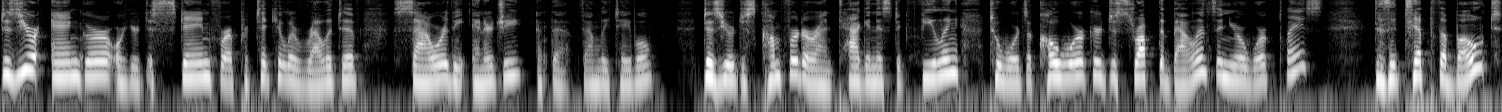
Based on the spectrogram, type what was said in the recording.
Does your anger or your disdain for a particular relative sour the energy at the family table? Does your discomfort or antagonistic feeling towards a coworker disrupt the balance in your workplace? Does it tip the boat?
